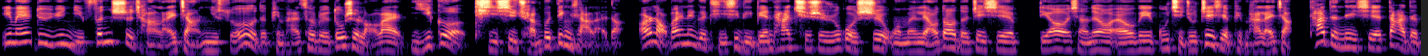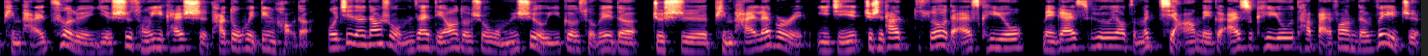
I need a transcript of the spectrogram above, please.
因为对于你分市场来讲，你所有的品牌策略都是老外一个体系全部定下来的，而老外那个体系里边，它其实如果是我们聊到的这些。迪奥、香奈儿、LV、GUCCI，就这些品牌来讲，它的那些大的品牌策略也是从一开始它都会定好的。我记得当时我们在迪奥的时候，我们是有一个所谓的就是品牌 library，以及就是它所有的 SKU，每个 SKU 要怎么讲，每个 SKU 它摆放的位置。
